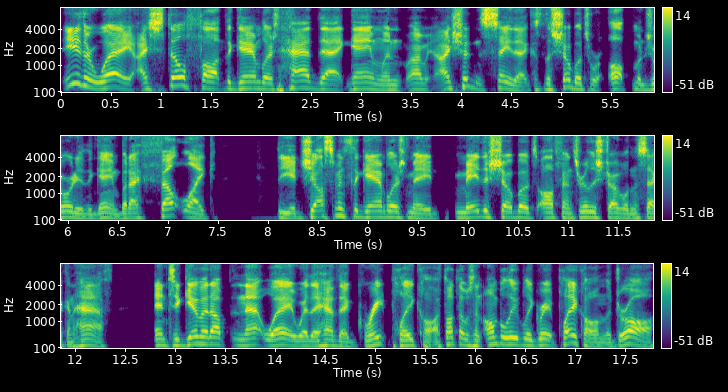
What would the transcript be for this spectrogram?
either way, I still thought the Gamblers had that game. When I mean, I shouldn't say that because the Showboats were up majority of the game, but I felt like the adjustments the Gamblers made made the Showboats offense really struggle in the second half. And to give it up in that way, where they have that great play call, I thought that was an unbelievably great play call in the draw.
